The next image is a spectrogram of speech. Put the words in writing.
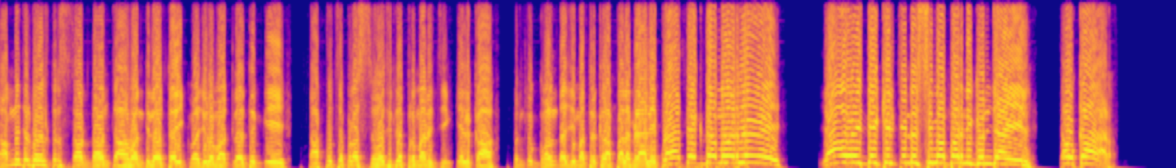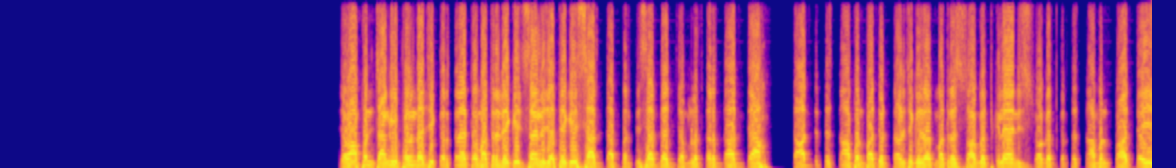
सामना जर बघाल तर साठ धावांचं आव्हान दिलं होतं. एक बाजूला म्हटलं होतं की टापूचा पडा सहजरित्याप्रमाणे जिंकेल का? परंतु गोलंदाजी मात्र खराब पाहायला मिळाली. प्रत्येकदा मारले! यावेळी देखील चेंडू सीमा पार निघून जाईल. चौकार! जेव्हा आपण चांगली फलंदाजी करताना तेव्हा मात्र देखील सांगितले जाते की साथ द्या प्रतिसाद द्या जमलं तर दाद द्या. दाद देत असताना आपण पाहतो टाळीच्या गजरात मात्र स्वागत केले आणि स्वागत करत असताना आपण पाहतोय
